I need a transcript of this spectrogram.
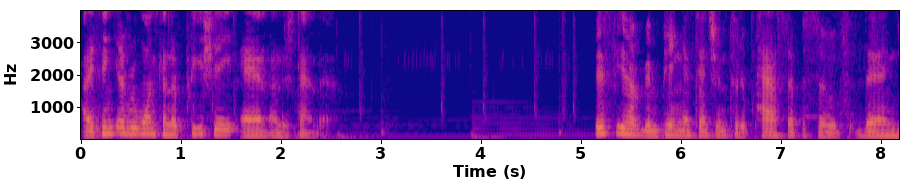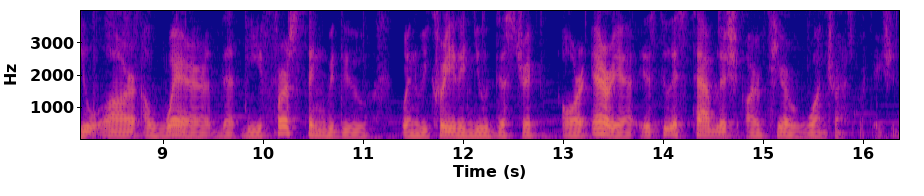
I think everyone can appreciate and understand that. If you have been paying attention to the past episodes, then you are aware that the first thing we do when we create a new district or area is to establish our tier 1 transportation.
